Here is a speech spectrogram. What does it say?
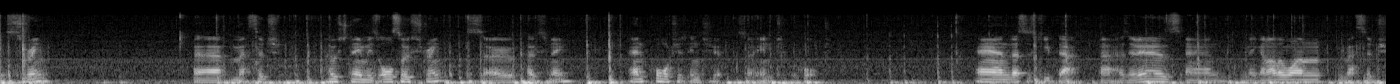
is string. Uh, message hostname is also string, so hostname, and port is integer, so int port. And let's just keep that uh, as it is, and make another one. Message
